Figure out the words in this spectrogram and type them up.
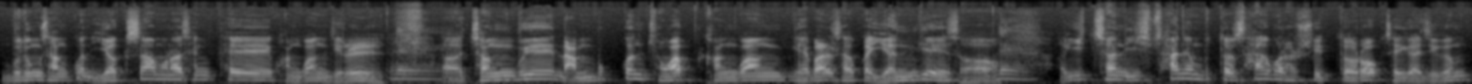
무등산권 역사문화 생태 관광지를 네. 어, 정부의 남북권 종합 관광 개발 사업과 연계해서 네. 어, 2024년부터 사업을 할 수 있도록 저희가 지금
